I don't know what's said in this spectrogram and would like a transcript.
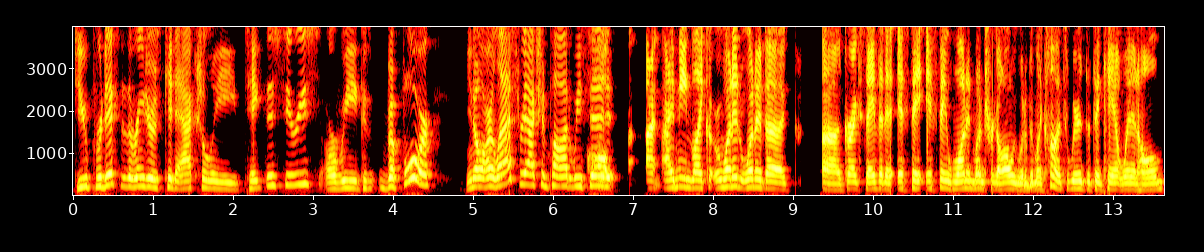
do you predict that the Rangers can actually take this series? Or we? Because before, you know, our last reaction pod, we said I, I mean, like, what did what did uh, uh, Greg say that if they if they won in Montreal, we would have been like, huh, it's weird that they can't win at home,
